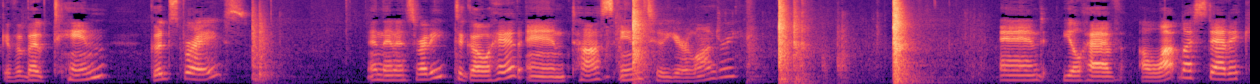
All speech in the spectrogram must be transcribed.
give about 10 good sprays, and then it's ready to go ahead and toss into your laundry. And you'll have a lot less static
